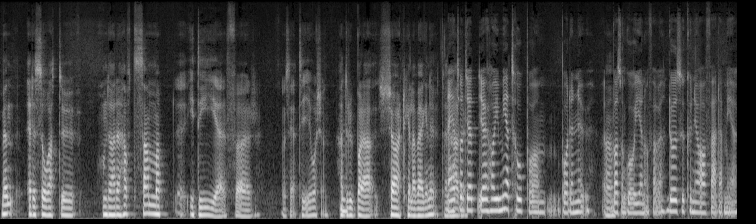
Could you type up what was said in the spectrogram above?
Men är det så att du, om du hade haft samma eh, idéer för vad säger, jag, tio år sedan. Hade du bara kört hela vägen ut? Mm. Nej, jag tror att jag, jag har ju mer tro på, på det nu. Ja. Vad som går att genomföra. Då så kunde jag avfärda mer,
